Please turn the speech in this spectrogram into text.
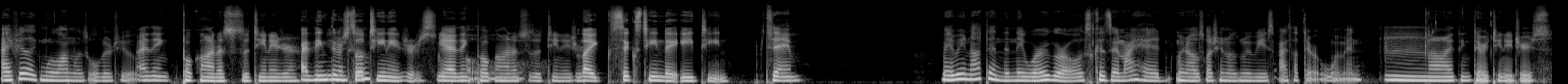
I feel like Mulan was older too. I think Pocahontas is a teenager. I think You they're think still so? teenagers, yeah, I think Oh. Pocahontas is a teenager. like sixteen to eighteen. same. Maybe not then. Then they were girls. Because in my head, when I was watching those movies, I thought they were women. Mm, no, I think they were teenagers.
